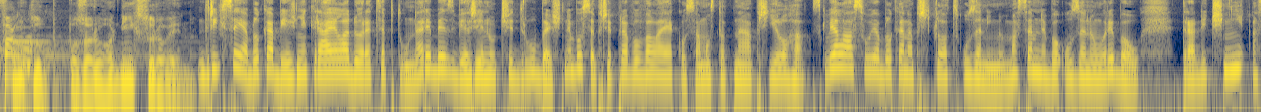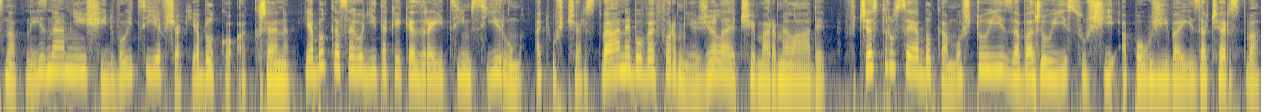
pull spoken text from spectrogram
Fanklub pozoruhodných surovin. Dřív se jablka běžně krájela do receptů na ryby, zvěřinu či drůbež, nebo se připravovala jako samostatná příloha. Skvělá jsou jablka například s uzeným masem nebo uzenou rybou. Tradiční a snad nejznámější dvojicí je však jablko a křen. Jablka se hodí taky ke zrajícím sírům, ať už čerstvá nebo ve formě želé či marmelády. V Čestru se jablka moštují, zavařují, suší a používají za čerstva.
